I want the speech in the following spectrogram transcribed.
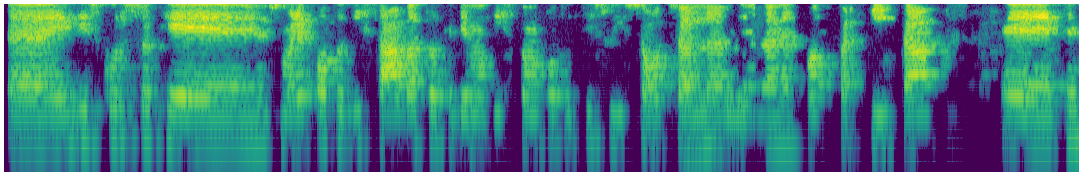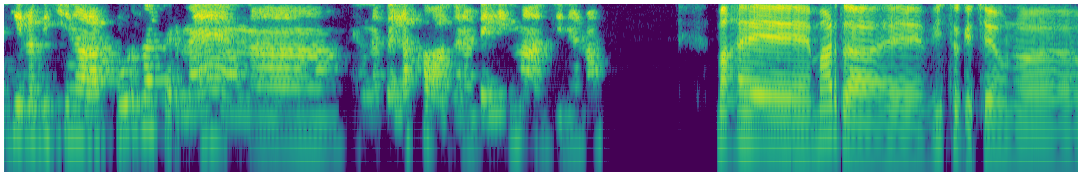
eh, il discorso che, insomma, le foto di sabato che abbiamo visto un po' tutti sui social mm. nel, nel post partita, eh, sentirlo vicino alla curva per me è una, è una bella cosa, una bella immagine, no? Ma eh, Marta, eh, visto che c'è una,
